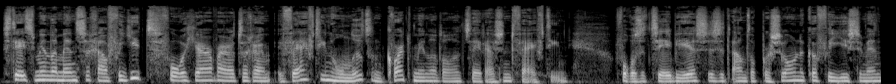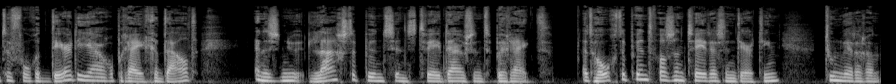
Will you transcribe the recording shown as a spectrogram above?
Steeds minder mensen gaan failliet. Vorig jaar waren het er ruim 1500, een kwart minder dan in 2015. Volgens het CBS is het aantal persoonlijke faillissementen voor het derde jaar op rij gedaald en is nu het laagste punt sinds 2000 bereikt. Het hoogtepunt was in 2013, toen werden er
